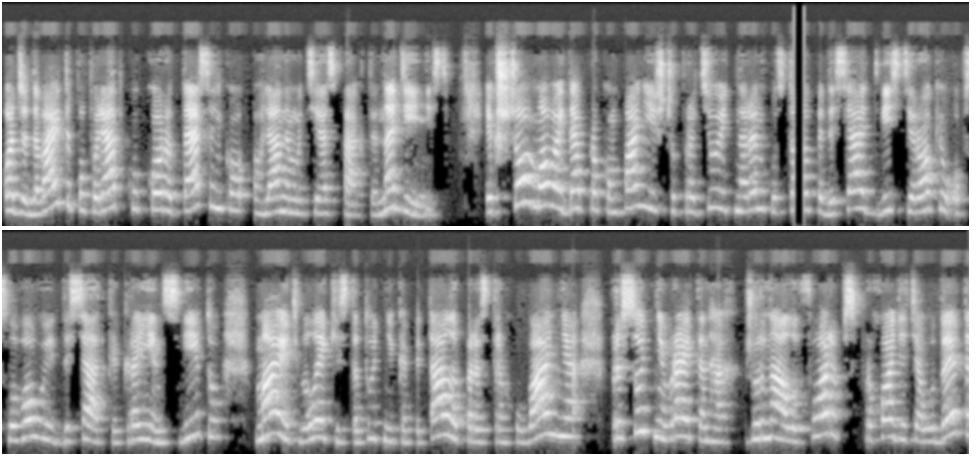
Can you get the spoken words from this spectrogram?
Отже, давайте по порядку коротесенько оглянемо ці аспекти. Надійність. Якщо мова йде про компанії, що працюють на ринку 150-200 років, обслуговують десятки країн світу, мають великі статутні капітали, перестрахування, присутні в рейтингах журналу Forbes, проходять аудити,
